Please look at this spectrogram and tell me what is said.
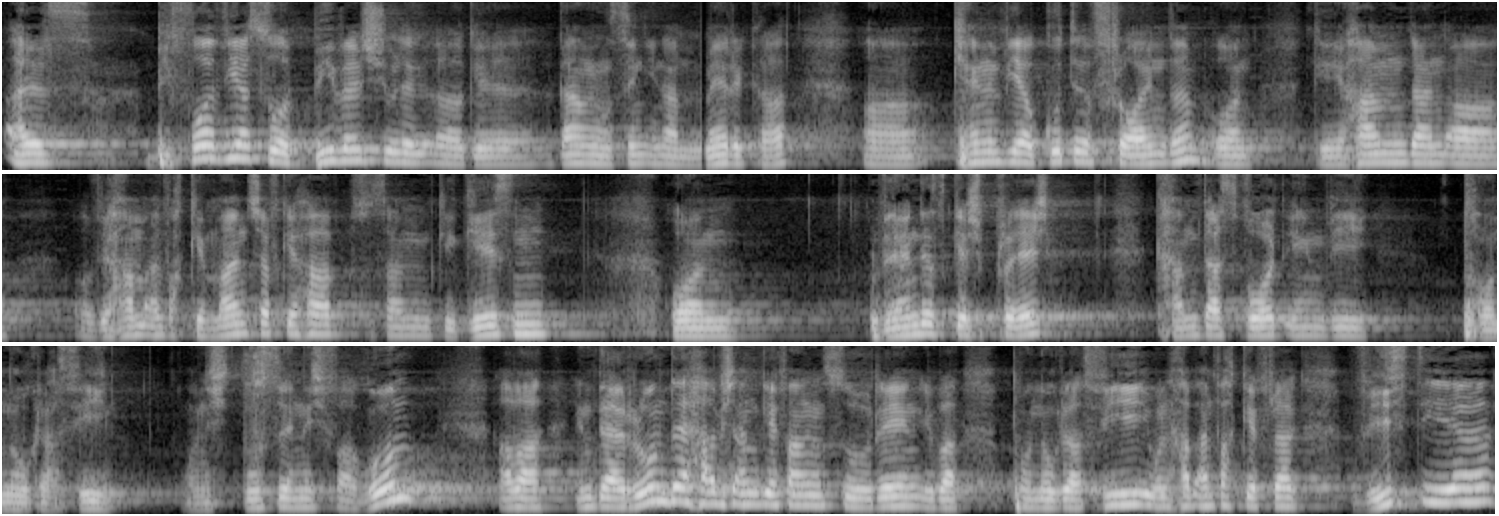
Als bevor wir zur Bibelschule äh, gegangen sind in Amerika, äh, kennen wir gute Freunde und die haben dann äh, wir haben einfach Gemeinschaft gehabt, zusammen gegessen und während des Gesprächs kam das Wort irgendwie Pornografie. Und ich wusste nicht warum, aber in der Runde habe ich angefangen zu reden über Pornografie und habe einfach gefragt, wisst ihr,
